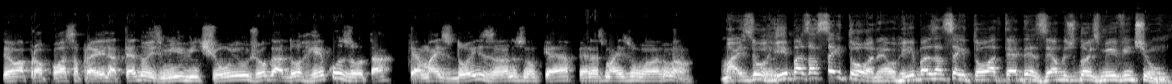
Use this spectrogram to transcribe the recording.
deu a proposta para ele até 2021 e o jogador recusou, tá? Quer mais dois anos, não quer apenas mais um ano, não. Mas o Ribas aceitou, né? O Ribas aceitou até dezembro de 2021.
